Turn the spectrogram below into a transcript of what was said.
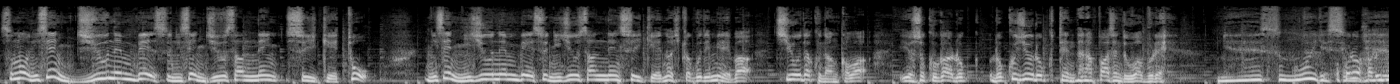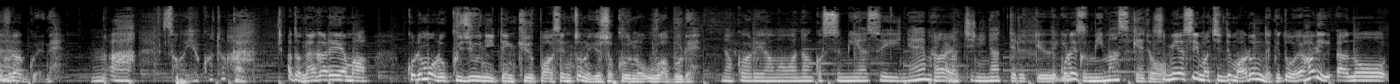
その2010年ベース、2013年推計と、2020年ベース、23年推計の比較で見れば、千代田区なんかは予測が66.7%上振れ。ねえ、すごいですよね。これはハルミフラッグやね。うん、あ、そういうことか。はい、あと、流山。これも62.9%の予測の上振れ。流山はなんか住みやすいね、はい、街になってるっていうよく見ますけど。住みやすい街でもあるんだけどやはりあの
